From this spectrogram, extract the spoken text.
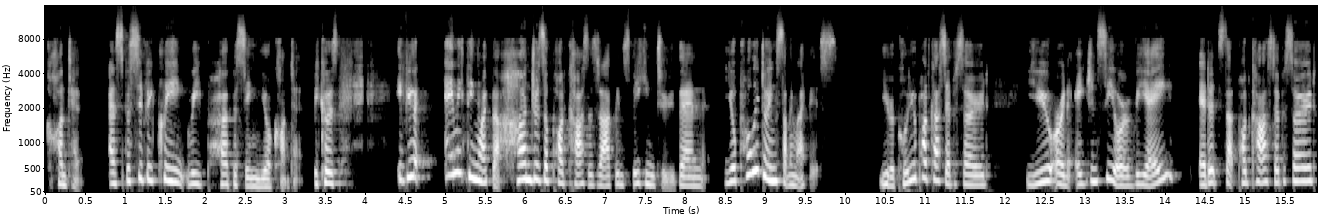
content and specifically repurposing your content. Because if you're anything like the hundreds of podcasters that I've been speaking to, then you're probably doing something like this. You record your podcast episode, you or an agency or a VA edits that podcast episode,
